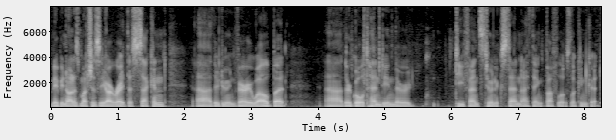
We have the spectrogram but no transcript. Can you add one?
Maybe not as much as they are right this second. Uh, they're doing very well, but uh, their goaltending, their defense, to an extent, I think Buffalo's looking good.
